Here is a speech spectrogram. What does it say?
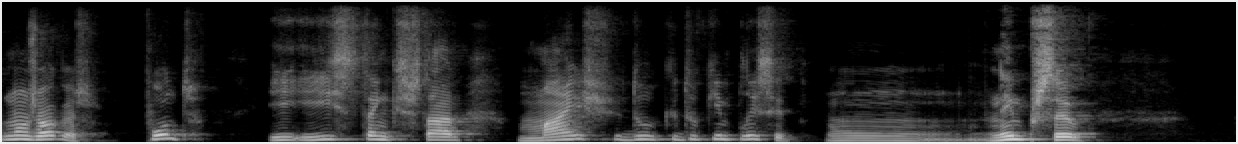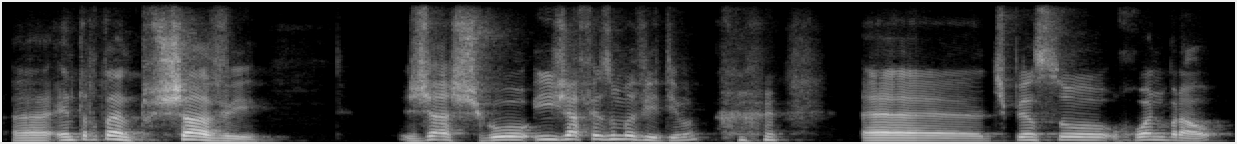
não jogas. Ponto. E, e, isso tem que estar mais do que, do que implícito. nem percebo. Uh, entretanto, Xavi já chegou e já fez uma vítima. uh, dispensou Juan Brau,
